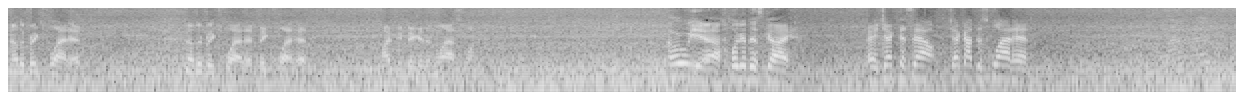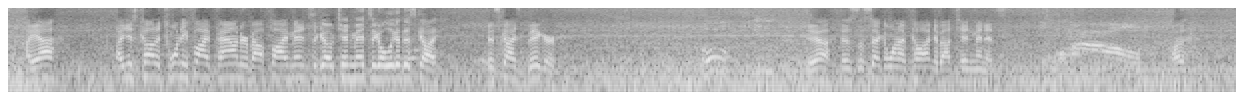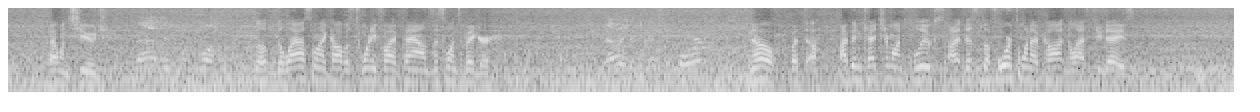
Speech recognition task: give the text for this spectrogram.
Another big flathead. Another big flathead, big flathead. Might be bigger than the last one. Oh yeah, look at this guy. Hey, check this out. Check out this flathead. Oh yeah? I just caught a 25 pounder about five minutes ago, 10 minutes ago. Look at this guy. This guy's bigger. Oh, Jesus. Yeah, this is the second one I've caught in about 10 minutes. Wow. Uh, That one's huge. That is the the last one I caught was 25 pounds. This one's bigger. That what you're fishing for? No, but uh, I've been catching them on flukes. I, this is the fourth one I've caught in the last two days.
